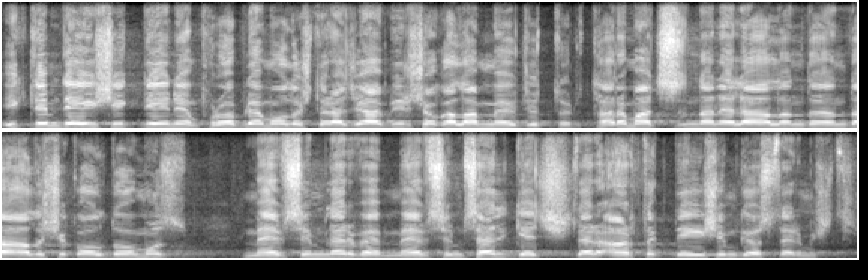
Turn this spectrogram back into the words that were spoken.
İklim değişikliğinin problem oluşturacağı birçok alan mevcuttur. Tarım açısından ele alındığında alışık olduğumuz mevsimler ve mevsimsel geçişler artık değişim göstermiştir.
